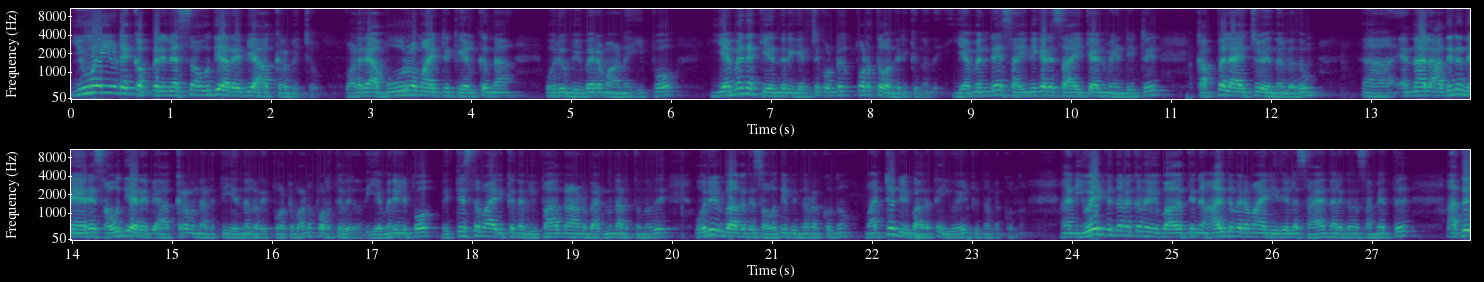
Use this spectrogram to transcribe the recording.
യു എയുടെ കപ്പലിനെ സൗദി അറേബ്യ ആക്രമിച്ചു. വളരെ അപൂർവമായിട്ട് കേൾക്കുന്ന ഒരു വിവരമാണ് ഇപ്പോൾ യമനെ കേന്ദ്രീകരിച്ച് കൊണ്ട് പുറത്തു വന്നിരിക്കുന്നത്. യമന്റെ സൈനികരെ സഹായിക്കാൻ വേണ്ടിയിട്ട് കപ്പൽ അയച്ചു എന്നുള്ളതും എന്നാൽ അതിന് നേരെ സൗദി അറേബ്യ ആക്രമണം നടത്തി എന്നുള്ള റിപ്പോർട്ടുമാണ് പുറത്തു വരുന്നത്. യമനിൽ ഇപ്പോൾ വ്യത്യസ്തമായിരിക്കുന്ന വിഭാഗങ്ങളാണ് ഭരണം നടത്തുന്നത്. ഒരു വിഭാഗത്തെ സൗദി പിന്തുണക്കുന്നു മറ്റൊരു വിഭാഗത്തെ യു പിന്തുണക്കുന്നു. അങ്ങനെ യു പിന്തുണക്കുന്ന വിഭാഗത്തിന് ആയുധപരമായ രീതിയിലുള്ള സഹായം നൽകുന്ന സമയത്ത് അത്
